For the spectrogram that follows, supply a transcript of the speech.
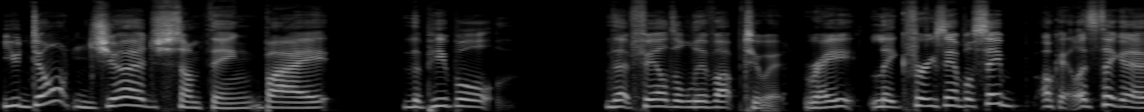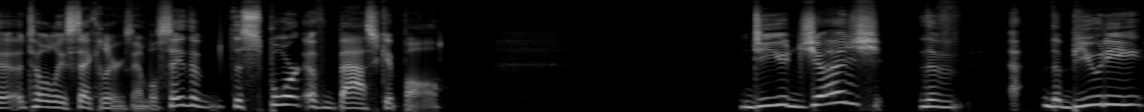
You don't judge something by the people that fail to live up to it, right? Like, for example, say, okay, let's take a, a, totally secular example. Say the, the sport of basketball. Do you judge the the beauty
